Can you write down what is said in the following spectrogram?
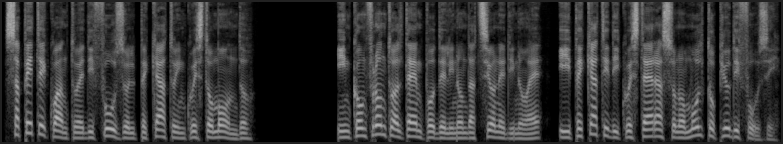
Sapete quanto è diffuso il peccato in questo mondo? In confronto al tempo dell'inondazione di Noè, i peccati di quest'era sono molto più diffusi.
